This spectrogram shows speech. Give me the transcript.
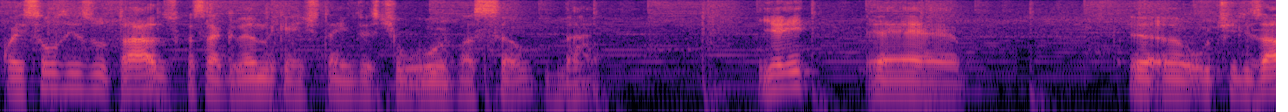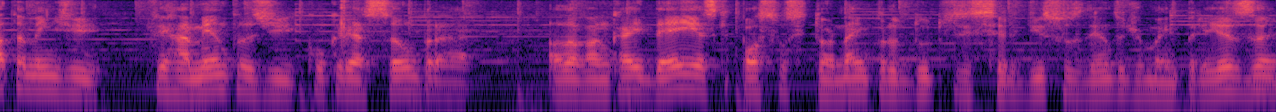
quais são os resultados com essa grana que a gente está investindo em inovação. né? E aí, é, é, utilizar também de ferramentas de cocriação para alavancar ideias que possam se tornar em produtos e serviços dentro de uma empresa.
